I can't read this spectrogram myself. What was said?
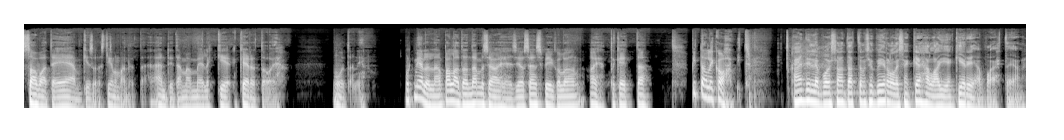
Savate EM-kisoista ilman, että Andy tämän meille kertoo ja muuta. Niin. Mutta mielellään palataan tämmöiseen aiheeseen, jos ensi viikolla on aihetta keittää pitalikahvit. Andille voisi antaa tämmöisen virallisen kehälajien kirjanvaihtajan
